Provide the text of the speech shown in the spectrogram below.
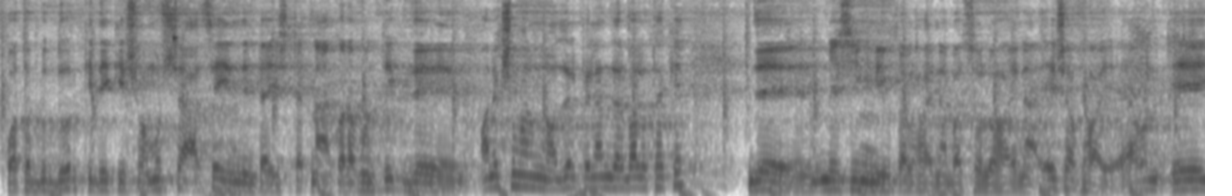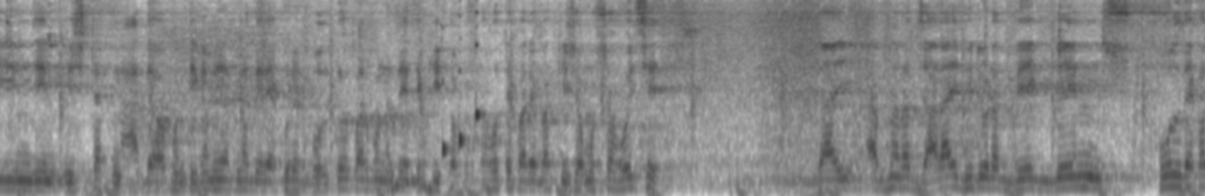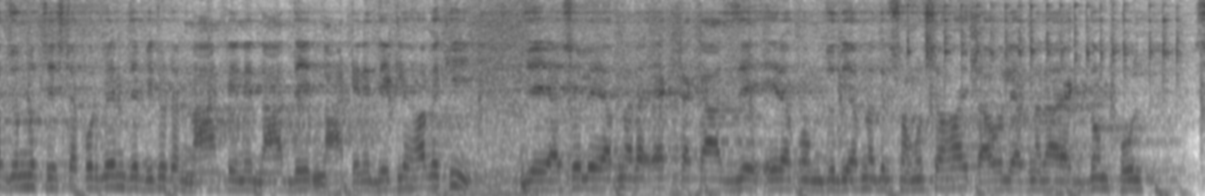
কত দূর কী দেখি সমস্যা আছে ইঞ্জিনটা স্টার্ট না করা পর্যন্ত, যে অনেক সময় নজেল প্লাঞ্জার ভালো থাকে যে মেশিন নিউট্রাল হয় না বা সোলো হয় না এইসব হয়। এখন এই ইঞ্জিন স্টার্ট না দেওয়া পর্যন্ত আমি আপনাদের অ্যাকুরেট বলতেও পারব না যে এতে কী সমস্যা হতে পারে বা কী সমস্যা হয়েছে। তাই আপনারা যারা এই ভিডিওটা দেখবেন ফুল দেখার জন্য চেষ্টা করবেন যে ভিডিওটা না টেনে না দে, না টেনে দেখলে হবে কি? যে আসলে আপনারা একটা কাজ যে এরকম যদি আপনাদের সমস্যা হয়, তাহলে আপনারা একদম ফুল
